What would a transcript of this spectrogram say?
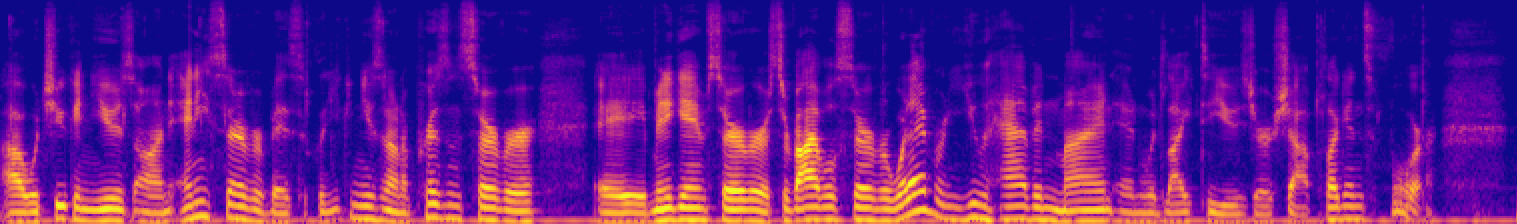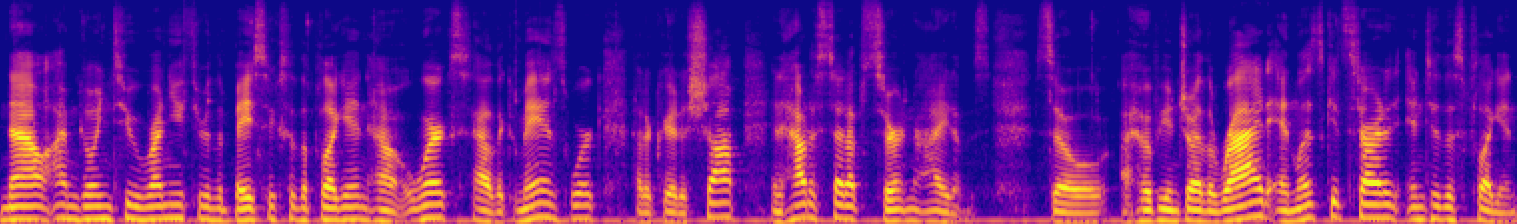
uh, which you can use on any server basically. You can use it on a prison server, a minigame server, a survival server, whatever you have in mind and would like to use your shop plugins for. Now I'm going to run you through the basics of the plugin, how it works, how the commands work, how to create a shop, and how to set up certain items. So I hope you enjoy the ride and let's get started into this plugin.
